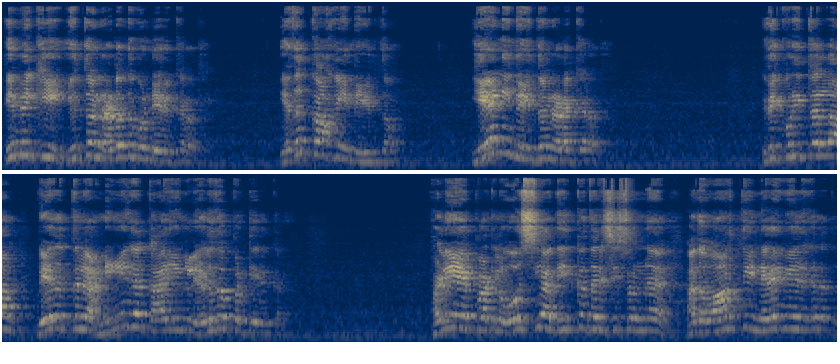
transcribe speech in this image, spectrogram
இன்றைக்கு யுத்தம் நடந்து கொண்டிருக்கிறது. எதற்காக இந்த யுத்தம்? ஏன் இந்த யுத்தம் நடக்கிறது? இதை குறித்தெல்லாம் வேதத்தில் அநேக காரியங்கள் எழுதப்பட்டிருக்கிறது. பழைய ஏற்பாட்டில் ஓசியா தீர்க்கதரிசி சொன்ன அந்த வார்த்தை நிறைவேறுகிறது.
